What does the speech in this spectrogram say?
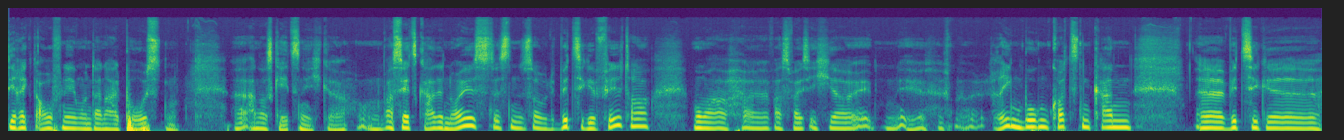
direkt aufnehmen und dann halt posten. Äh, anders geht es nicht. Gell. Und was jetzt gerade neu ist, das sind so witzige Filter, wo man, äh, was weiß ich, hier äh, Regenbogen kotzen kann, äh, witzige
